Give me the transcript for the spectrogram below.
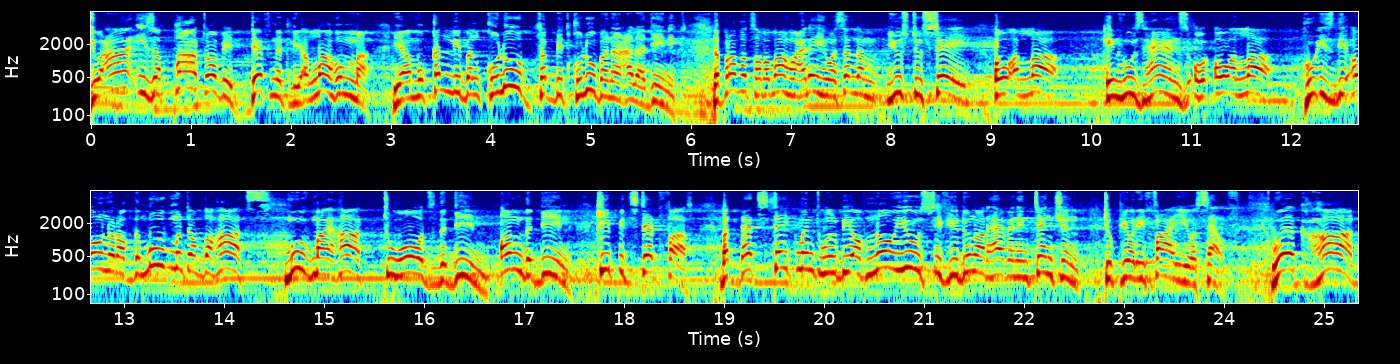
Dua is a part of it, definitely. Allahumma, Ya muqallib al qulub, thabbit qulubana ala dinik. The Prophet sallallahu alayhi wasallam used to say, Oh Allah, in whose hands, oh Allah, who is the owner of the movement of the hearts, move my heart towards the deen, on the deen, keep it steadfast. But that statement will be of no use if you do not have an intention to purify yourself. Work hard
